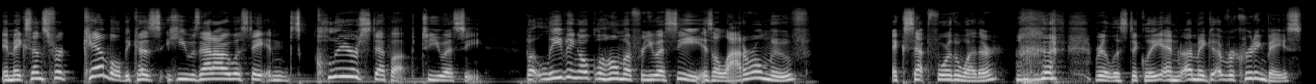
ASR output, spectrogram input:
It makes sense for Campbell because he was at Iowa State and it's clear step up to USC. But leaving Oklahoma for USC is a lateral move, except for the weather, realistically, and I mean a recruiting base.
